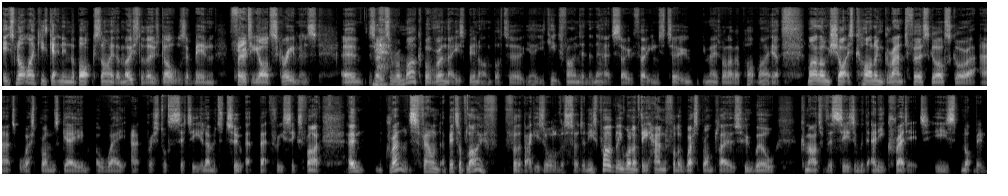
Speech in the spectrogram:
it's not like he's getting in the box either. Most of those goals have been 30 yard screamers. Um, so yeah. it's a remarkable run that he's been on, but uh, yeah, he keeps finding the net. So 13 to 2, you may as well have a pot, might you? My long shot is Karlan Grant, first goal scorer at West Brom's game away at Bristol City, 11 to 2 at Bet365. Um, Grant's found a bit of life for the Baggies all of a sudden. He's probably one of the handful of West Brom players who will come out of this season with any credit. He's not been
